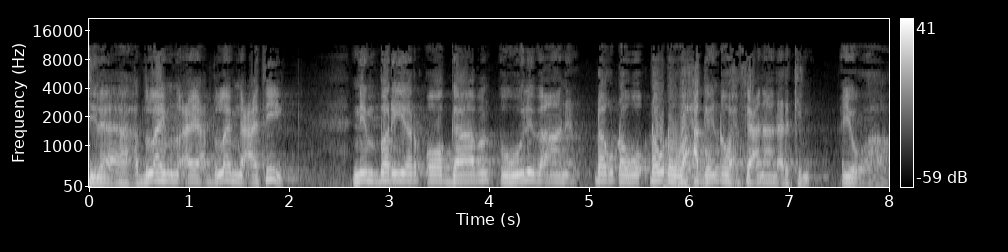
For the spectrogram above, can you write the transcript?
dila ahaa. Cabdullahi bn catiik nin bar yar oo gaaban oo weliba aan dhowdhowa xagga indho wax fiican aan arkin ayuu ahaa.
